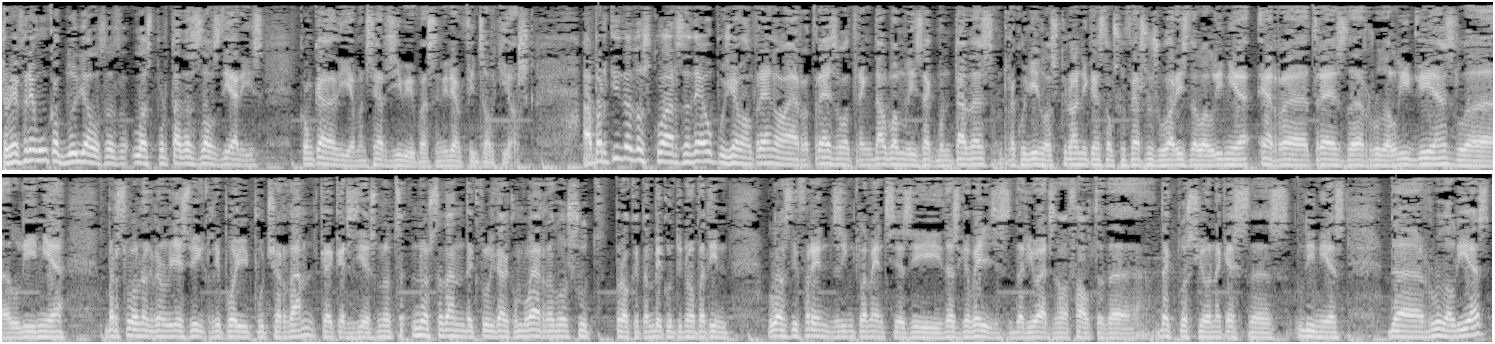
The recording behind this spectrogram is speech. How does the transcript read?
També farem un cop d'ull a les, les portades dels diaris, com cada dia amb en Sergi Vives, anirem fins al quiosc. A partir de dos quarts de deu pugem al tren a la R3 a la Trenc d'Alba amb l'Isaac Muntades, recollint les cròniques dels oferts usuaris de la línia R3 de Rodalínies, la línia Barcelona-Granollers-Vic, Ripoll-Puigcerdà, que aquests dies no, no està tan d'actualitat com la R2 Sud, però que també continua patint les diferents inclemències i desgavells derivats de la falta d'actuació en aquestes línies de Rodalies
